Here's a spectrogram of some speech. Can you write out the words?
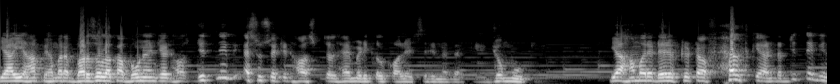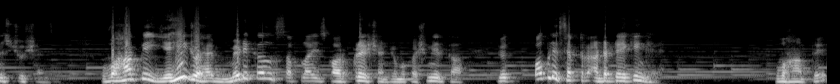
या यहाँ पे हमारा बर्जोला का बोन एंड हॉस्पिटल जितने भी एसोसिएटेड हॉस्पिटल है मेडिकल कॉलेज श्रीनगर के जम्मू के, या हमारे डायरेक्टरेट ऑफ़ हेल्थ के अंडर जितने भी इंस्टीट्यूशन है वहाँ पे यही जो है medical supplies corporation Jammu Kashmir का, जो पब्लिक सेक्टर अंडरटेकिंग है, वहाँ पे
